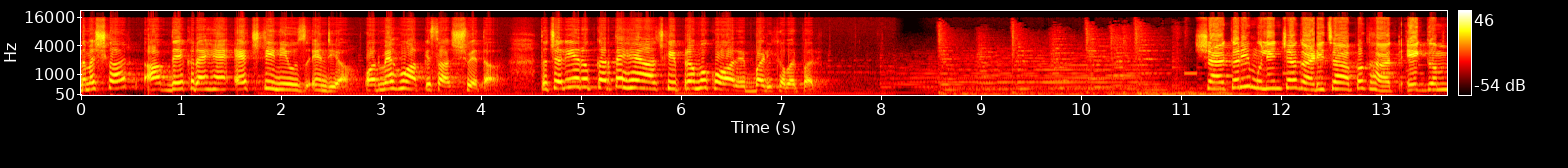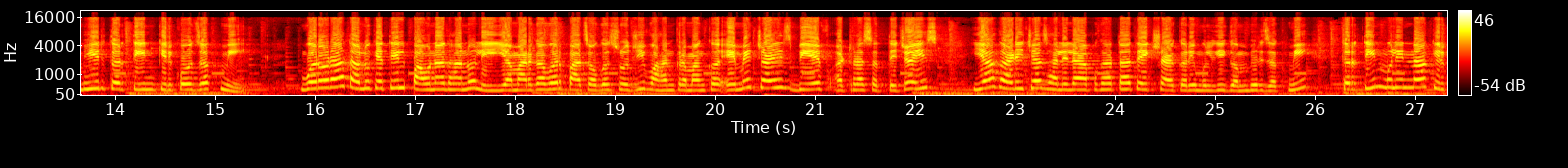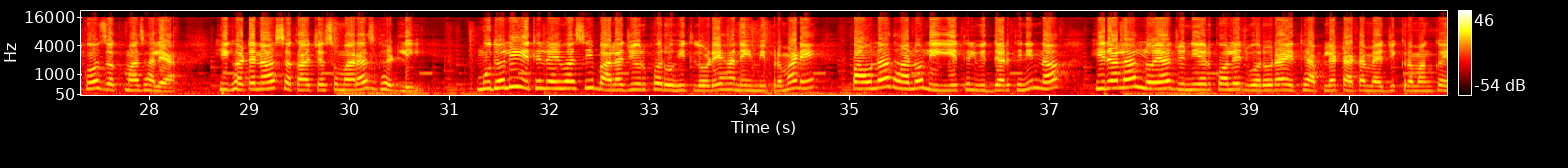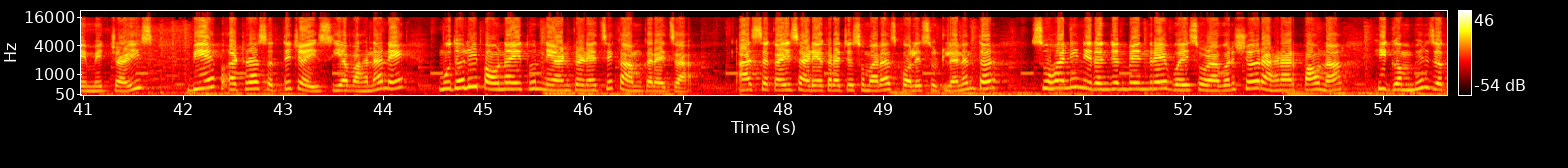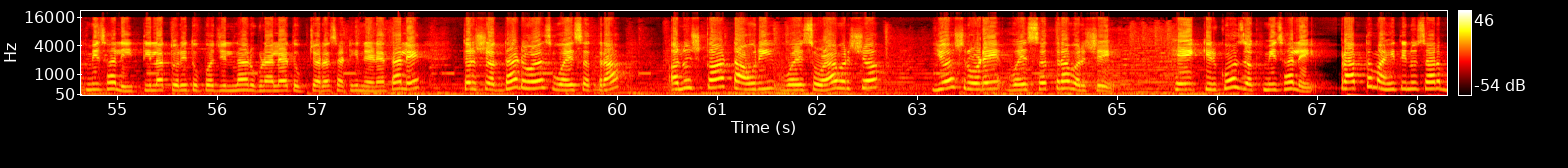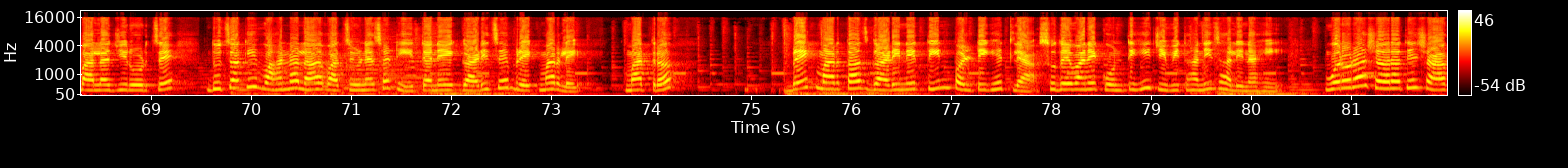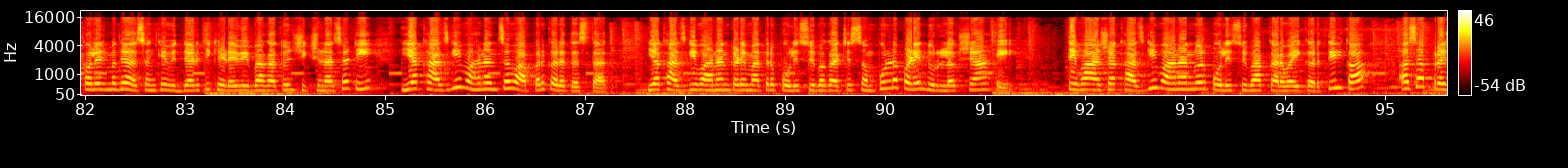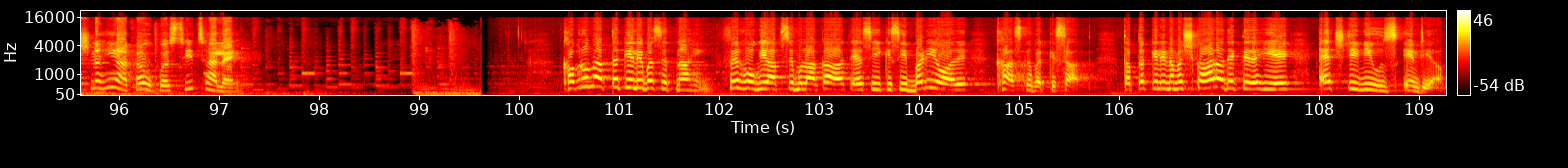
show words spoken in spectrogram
नमस्कार आप देख रहे हैं एच टी न्यूज इंडिया और मैं हूं आपके साथ श्वेता। तो चलिए रुक करते हैं आज की प्रमुख और बड़ी खबर पर। शाळकरी मुलींच्या गाडीचा अपघात एक गंभीर तर तीन किरकोळ जखमी. वरोरा तालुक्यातील पावना धानोली या मार्गावर पाच ऑगस्ट रोजी वाहन क्रमांक एम एच चाळीस बी एफ अठरा सत्तेचाळीस या गाडीच्या झालेल्या अपघातात एक शाळकरी मुलगी गंभीर जखमी तर तीन मुलींना किरकोळ जखमा झाल्या. ही घटना सकाळच्या सुमारास घडली. मुधोली येथील रहिवासी बालाजी उर्फ रोहित लोडे हा नेहमीप्रमाणे पावना धानोली येथील विद्यार्थिनींना हिरालाल लोया ज्युनियर कॉलेज वरोरा येथे आपल्या टाटा मॅजिक क्रमांक एम एच चाळीस बी एफ अठरा सत्तेचाळीस या वाहनाने मुधोली पावना येथून ने आण करण्याचे काम करायचा. आज सकाळी साडे अकराच्या सुमारास कॉलेज सुटल्यानंतर सुहानी निरंजन बेंद्रे वय सोळा वर्ष राहणार पावना ही गंभीर जखमी झाली. तिला त्वरित उपजिल्हा रुग्णालयात उपचारासाठी नेण्यात आले. तर श्रद्धा डोळस वय सतरा अनुष्का टावरी वय सोळा वर्ष यश रोडे वय सतरा वर्षे. हे किरकोळ जखमी झाले. प्राप्त माहितीनुसार बालाजी रोडचे दुचाकी वाहनाला वाचविण्यासाठी त्याने गाडीचे ब्रेक मारले. मात्र ब्रेक मारताच गाडीने तीन पलटी घेतल्या. सुदैवाने कोणतीही जीवितहानी झाली नाही. वरोरा शहरातील शाळा कॉलेजमध्ये असंख्य विद्यार्थी खेडे विभागातून शिक्षणासाठी या खासगी वाहनांचा वापर करत असतात. या खासगी वाहनांकडे मात्र पोलीस विभागाचे संपूर्णपणे दुर्लक्ष आहे. तेव्हा अशा खासगी वाहनांवर पोलीस विभाग कारवाई करतील का असा प्रश्नही आता उपस्थित झालाय. खबरों में अब तक के लिए बस इतना ही। फिर होगी आपसे मुलाकात ऐसी किसी बड़ी और खास खबर के साथ। तब तक के लिए नमस्कार और देखते रहिए एच टी न्यूज इंडिया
